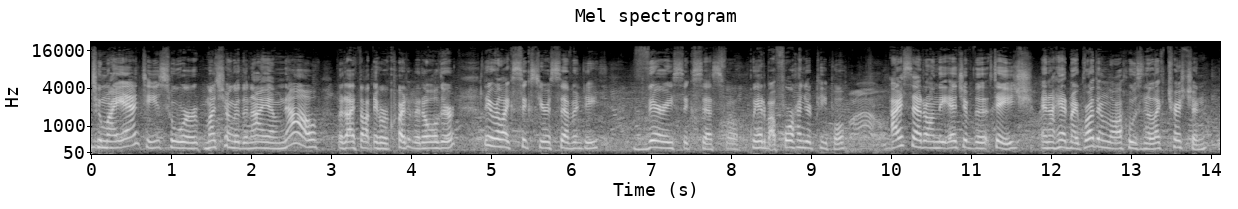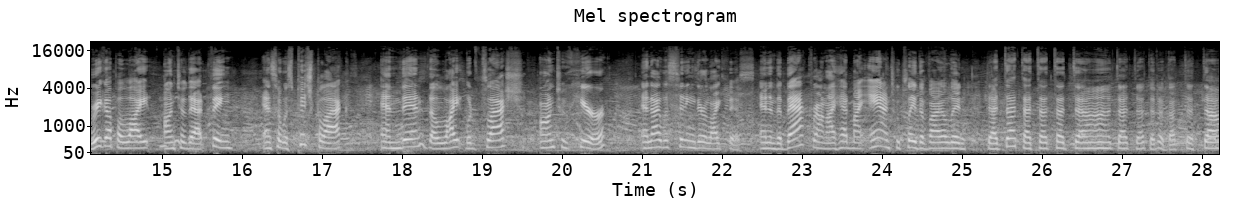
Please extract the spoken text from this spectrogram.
to my aunties who were much younger than I am now, but I thought they were quite a bit older. They were like 60 or 70. Very successful. We had about 400 people. Wow. I sat on the edge of the stage and I had my brother in law, who's an electrician, rig up a light onto that thing. And so it was pitch black. And then the light would flash onto here. And I was sitting there like this. And in the background, I had my aunt who played the violin. Da da da da da da da da da da da da.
